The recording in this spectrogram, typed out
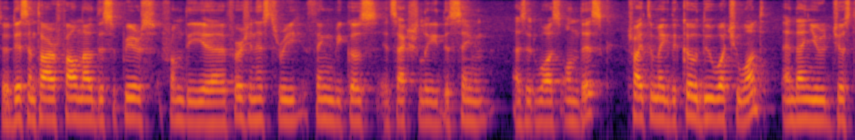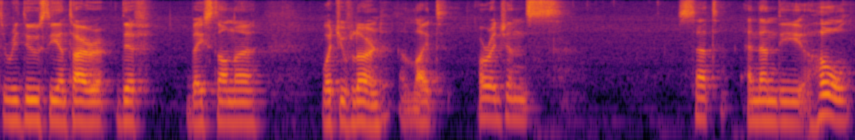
So this entire file now disappears from the uh, version history thing because it's actually the same as it was on disk. Try to make the code do what you want and then you just reduce the entire diff based on uh, what you've learned. Light origins set and then the whole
